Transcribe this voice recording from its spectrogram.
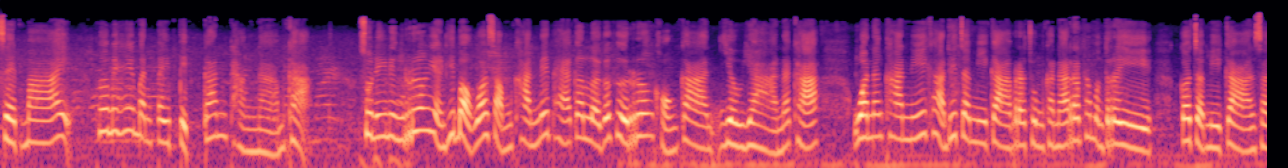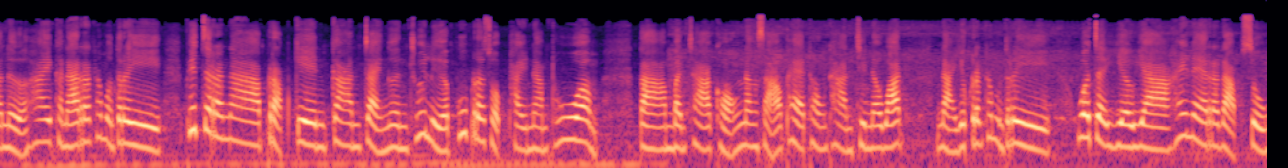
เศษไม้ เพื่อไม่ให้มันไปปิดกั้นทางน้ำค่ะ ส่วนอีกหนึ่งเรื่องอย่างที่บอกว่าสำคัญไม่แพ้กันเลยก็คือเรื่องของการเยียวยานะคะ วันอังคารนี้ค่ะที่จะมีการประชุมคณะรัฐมนตรี ก็จะมีการเสนอให้คณะรัฐมนตรี พิจารณาปรับเกณฑ์การจ่ายเงินช่วยเหลือผู้ประสบภัยน้ำท่วม ตามบัญชาของนางสาวแพทองทานชินวัตรนายกรัฐมนตรี ว่าจะเยียวยาให้ในระดับสูง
